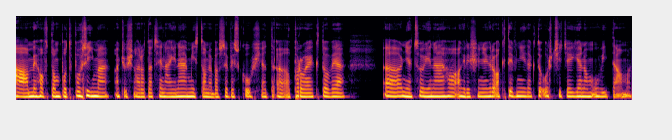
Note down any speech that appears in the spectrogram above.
a my ho v tom podpoříme, ať už na rotaci na jiné místo, nebo si vyzkoušet uh, projektově uh, něco jiného a když je někdo aktivní, tak to určitě jenom uvítáme.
